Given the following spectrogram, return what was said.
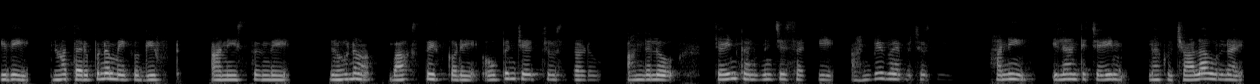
ఇది నా తరపున మీకు గిఫ్ట్ అని ఇస్తుంది. ద్రోణ బాక్స్ తీసుకొని ఓపెన్ చేసి చూస్తాడు. అందులో చైన్ కనిపించేసరికి అన్వి వైపు చూసి హనీ ఇలాంటి చైన్ నాకు చాలా ఉన్నాయి.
